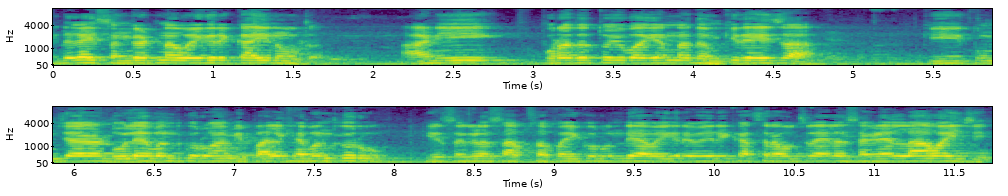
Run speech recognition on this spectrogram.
इथं काही संघटना वगैरे काही नव्हतं. आणि पुरातत्व विभाग यांना धमकी द्यायचा की तुमच्या डोल्या बंद करू आम्ही पालख्या बंद करू. हे सगळं साफसफाई करून द्या वगैरे वगैरे कचरा उचलायला सगळ्याला लावायचे.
